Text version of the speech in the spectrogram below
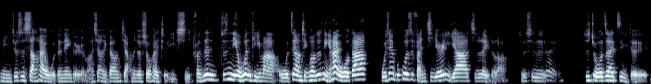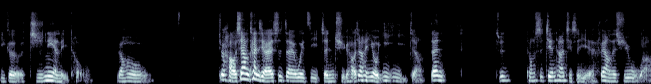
你就是伤害我的那个人嘛。像你刚刚讲那个受害者意识，反正就是你有问题嘛。我这样情况就是你害我的啊，我现在不过是反击而已啊之类的啦，就是。执着在自己的一个执念里头，然后就好像看起来是在为自己争取，好像很有意义这样，但就同时间他其实也非常的虚无啊，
